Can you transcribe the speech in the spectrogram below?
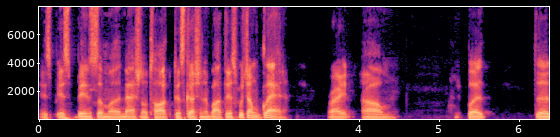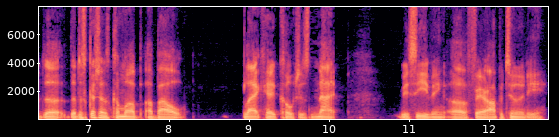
it's it's been some uh, national talk discussion about this, which I'm glad, right? Um, but the the the discussion has come up about black head coaches not receiving a fair opportunity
